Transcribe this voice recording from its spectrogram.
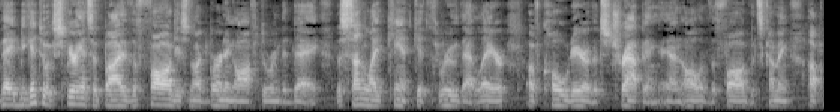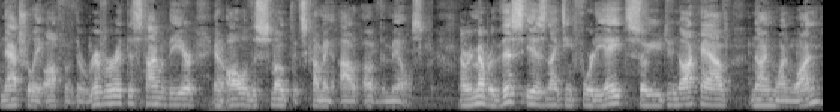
they begin to experience it by the fog is not burning off during the day. The sunlight can't get through that layer of cold air that's trapping and all of the fog that's coming up naturally off of the river at this time of the year and all of the smoke that's coming out of the mills. Now remember, this is 1948, so you do not have 911.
